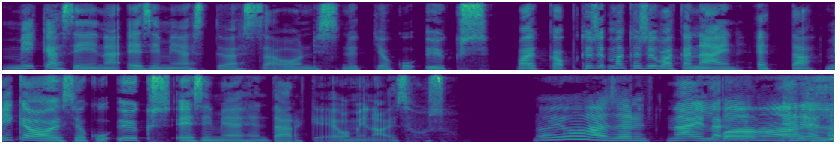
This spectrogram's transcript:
mikä siinä esimiestyössä on nyt joku yksi, vaikka, kysy, mä kysyn vaikka näin, että mikä olisi joku yksi esimiehen tärkeä ominaisuus? No johan se nyt Näillä edellä,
